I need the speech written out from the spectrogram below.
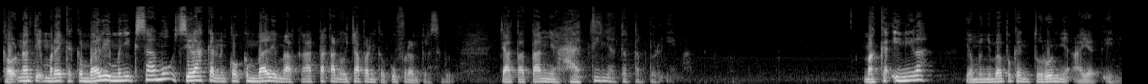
Kalau nanti mereka kembali menyiksamu, silahkan engkau kembali mengatakan ucapan kekufuran tersebut. Catatannya hatinya tetap beriman. Maka inilah yang menyebabkan turunnya ayat ini.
